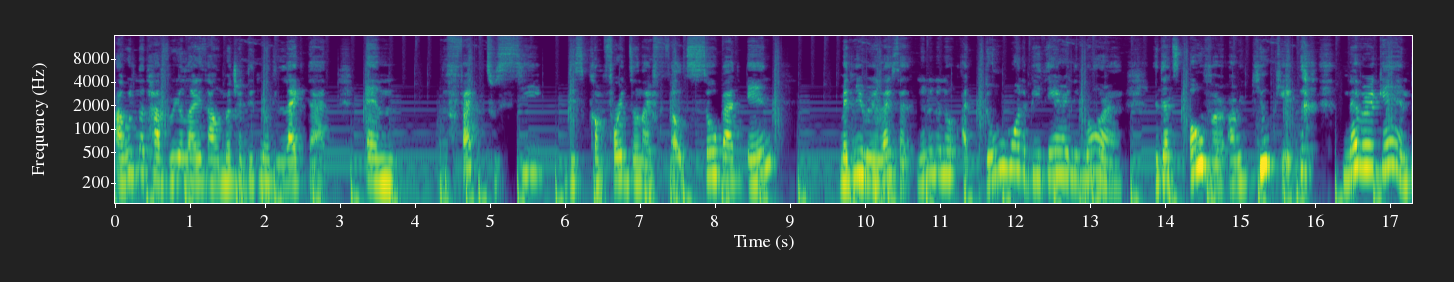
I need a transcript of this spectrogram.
I would not have realized how much I did not like that. And the fact to see this comfort zone I felt so bad in made me realize that no no no no I don't want to be there anymore. That's over. I rebuke it. Never again.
